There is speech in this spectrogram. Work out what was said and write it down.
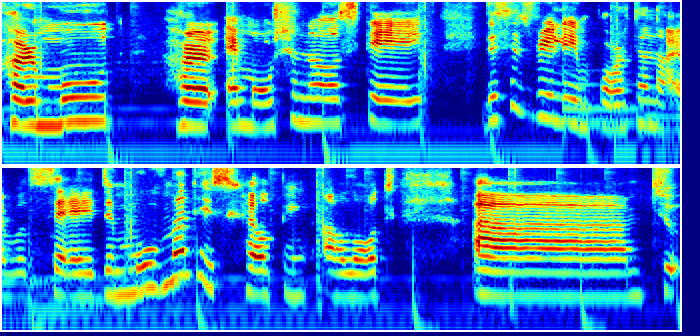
Her mood her emotional state this is really important i would say. The movement is helping a lot um, to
